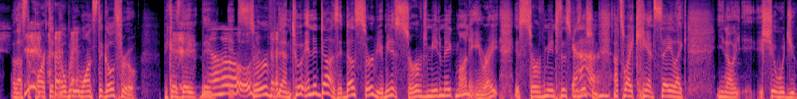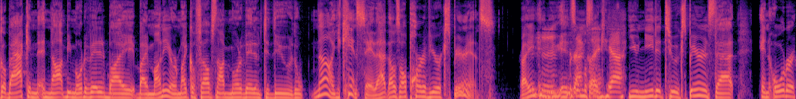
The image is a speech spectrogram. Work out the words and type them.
and that's the part that nobody wants to go through because they, they no. it served them to, and it does. It does serve you. I mean, it served me to make money, right? It served me into this yeah. position. That's why I can't say like, you know, should would you go back and, and not be motivated by by money or Michael Phelps not be motivated to do the? No, you can't say that. That was all part of your experience right? Mm-hmm, you, it's exactly, almost like yeah. you needed to experience that in order.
